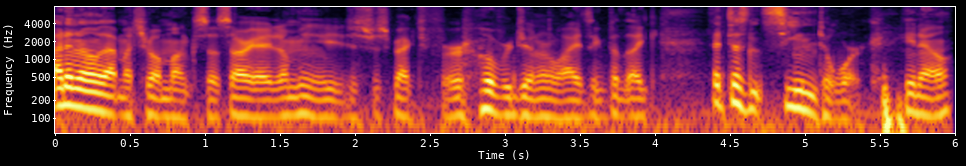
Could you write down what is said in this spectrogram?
I don't know that much about monks, so sorry. I don't mean any disrespect for overgeneralizing, but like that doesn't seem to work, you know.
